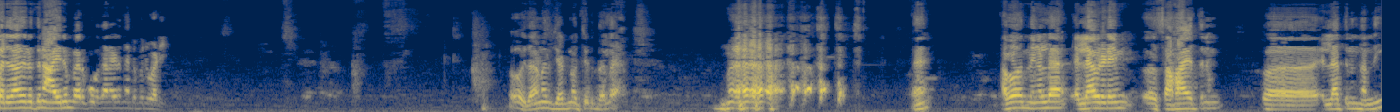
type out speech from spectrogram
വനിതാ ദിനത്തിന് ആയിരം പേർക്ക് കൊടുക്കാനായിരുന്നു എന്റെ പരിപാടി. ഓ ഇതാണ് ചേട്ടൻ വെച്ചെടുത്തല്ലേ ഏ? അപ്പൊ നിങ്ങളുടെ എല്ലാവരുടെയും സഹായത്തിനും എല്ലാത്തിനും നന്ദി.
